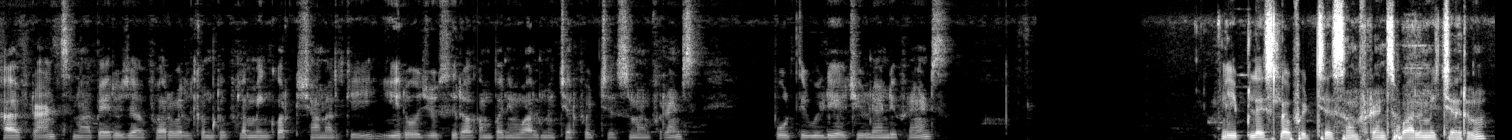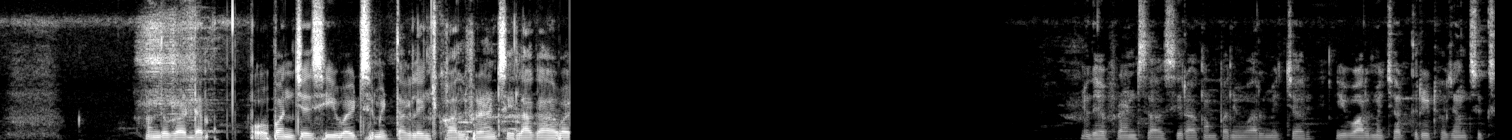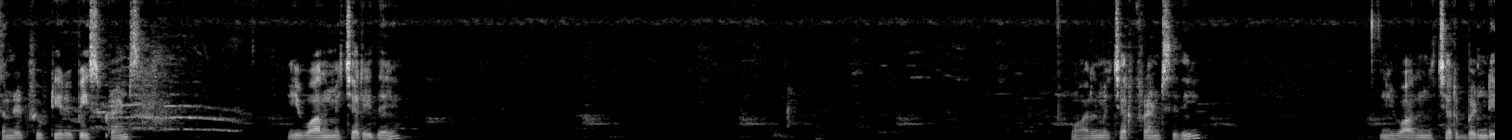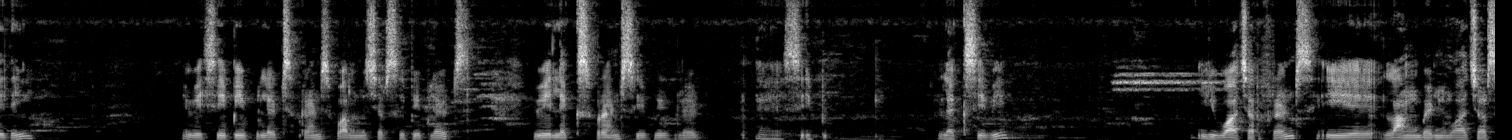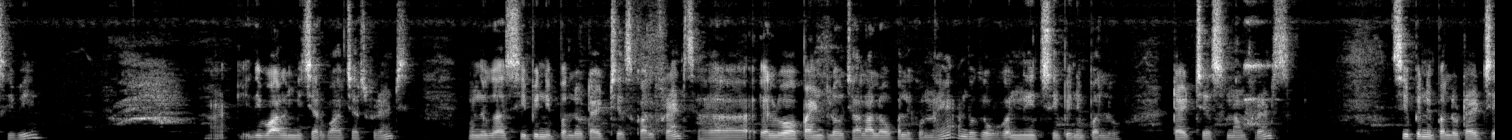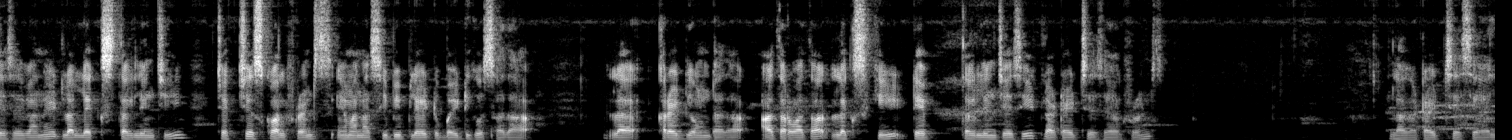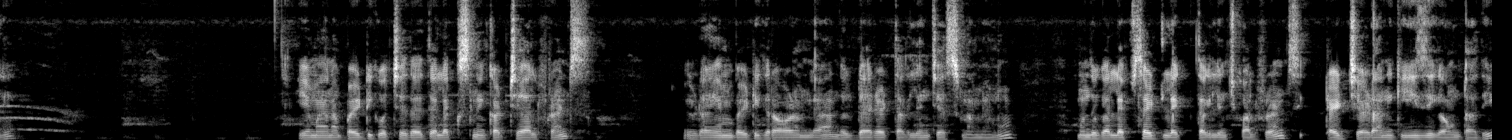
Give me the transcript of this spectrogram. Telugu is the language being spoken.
హాయ్ ఫ్రెండ్స్ నా పేరు Jafar. Welcome to plumbing work ఛానల్కి. ఈరోజు Sira company wall mixer fit చేస్తున్నాం ఫ్రెండ్స్. పూర్తి వీడియో చూడండి ఫ్రెండ్స్. ఈ ప్లేస్లో ఫిట్ చేస్తాం ఫ్రెండ్స్ వాల్ మిక్చరు ముందుగా డబ్ ఓపెన్ చేసి వైట్ సిమెంట్ తగిలించుకోవాలి ఫ్రెండ్స్. ఇలాగా ఇదే ఫ్రెండ్స్ ఆ సిరా కంపెనీ వాల్ మిక్చర్ ఈ wall mixer three thousand six hundred fifty rupees friends ఈ వాల్ మిక్చర్ ఇదే వాల్ మిక్చర్ ఫ్రెండ్స్ ఇది ఈ వాల్ మిక్చర్ బెండ్ ఇది ఇవి CP plates friends wall mixer CP plates ఇవి legs friends CP plate CP legs ఇవి ఈ వాచర్ ఫ్రెండ్స్ ఈ లాంగ్ బెండ్ వాచర్స్ ఇవి. ఇది వాల్ మిచర్ వాచర్స్ ఫ్రెండ్స్. ముందుగా సిపి నిప్పలు టైట్ చేసుకోవాలి ఫ్రెండ్స్. ఎల్వో పాయింట్లు చాలా లోపలికి ఉన్నాయి. అందుకే కొన్ని సిపి నిప్పలు టైట్ చేస్తున్నాం ఫ్రెండ్స్. సిపి నిప్పలు టైట్ చేసేగానే ఇట్లా లెగ్స్ తగిలించి చెక్ చేసుకోవాలి ఫ్రెండ్స్. ఏమైనా సిపి ప్లేట్ బయటికి వస్తుందా? ఇలా కరెక్ట్గా ఉంటుందా? ఆ తర్వాత లెగ్స్కి టేప్ తగిలించేసి ఇట్లా టైట్ చేసేయాలి ఫ్రెండ్స్. ఇలాగ టైట్ చేసేయాలి. ఏమైనా బయటికి వచ్చేదైతే లెగ్స్ని కట్ చేయాలి ఫ్రెండ్స్. ఇక్కడ ఏం బయటికి రావడం లే అందుకు డైరెక్ట్ తగిలించేస్తున్నాం మేము. ముందుగా లెఫ్ట్ సైడ్ లెగ్ తగిలించుకోవాలి ఫ్రెండ్స్. టైట్ చేయడానికి ఈజీగా ఉంటుంది.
